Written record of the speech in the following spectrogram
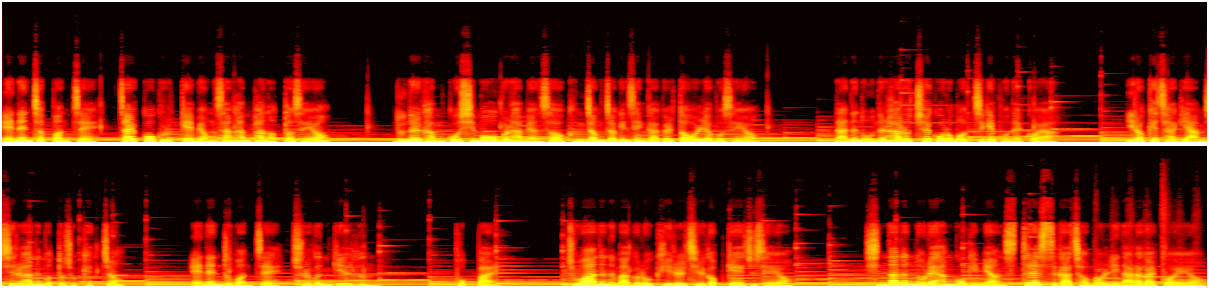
N은 첫 번째, 짧고 굵게 명상 한 판 어떠세요? 눈을 감고 심호흡을 하면서 긍정적인 생각을 떠올려 보세요. 나는 오늘 하루 최고로 멋지게 보낼 거야. 이렇게 자기 암시를 하는 것도 좋겠죠? N은 두 번째, 출근길 흥. 폭발. 좋아하는 음악으로 귀를 즐겁게 해주세요. 신나는 노래 한 곡이면 스트레스가 저 멀리 날아갈 거예요.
